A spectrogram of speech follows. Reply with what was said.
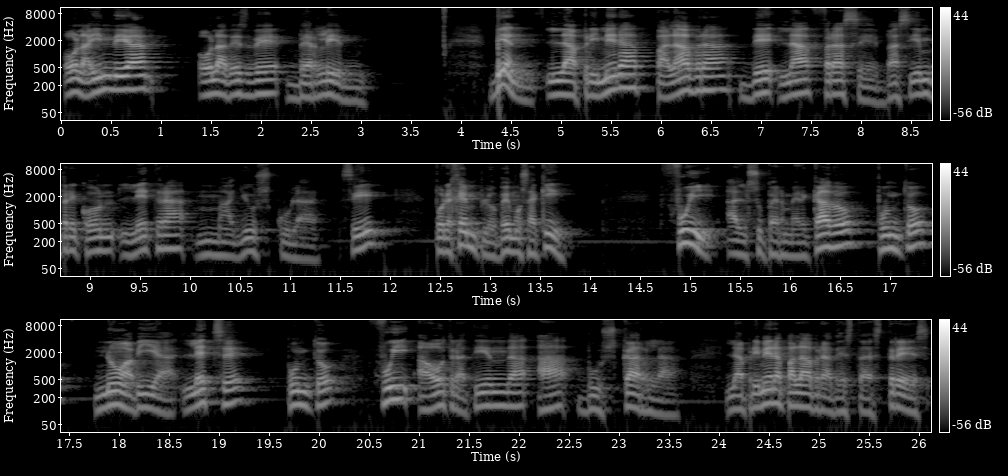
hola India, hola desde Berlín. Bien, la primera palabra de la frase va siempre con letra mayúscula, ¿sí? Por ejemplo, vemos aquí, fui al supermercado, punto, no había leche, punto, fui a otra tienda a buscarla. La primera palabra de estas tres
